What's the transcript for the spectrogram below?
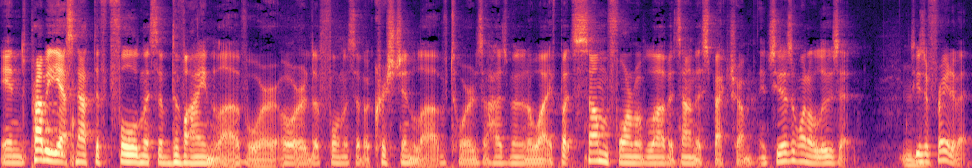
and probably yes, not the fullness of divine love or or the fullness of a Christian love towards a husband and a wife, but some form of love. It's on the spectrum, and she doesn't want to lose it. She's afraid of it.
